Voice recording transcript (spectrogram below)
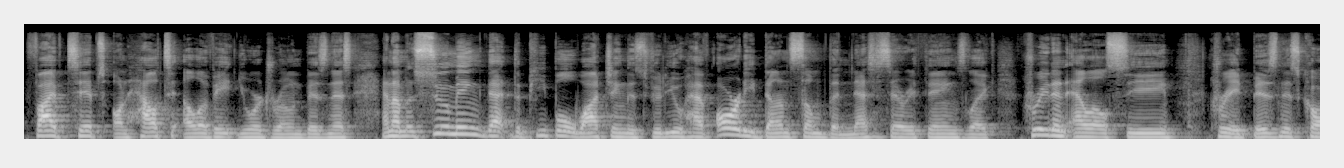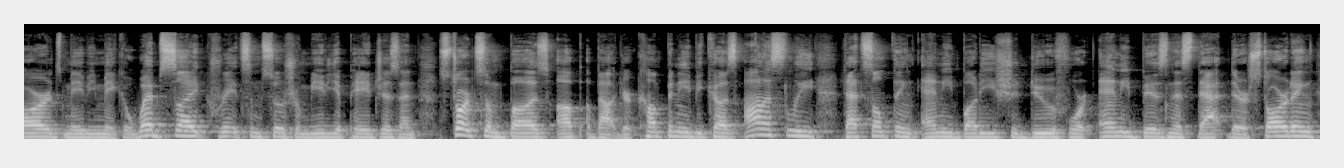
five tips on how to elevate your drone business. And I'm assuming that the people watching this video have already done some of the necessary things like create an LLC, create business cards, maybe make a website, create some social media pages, and start some buzz up about your company because honestly, that's something anybody should do for any business that they're starting.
